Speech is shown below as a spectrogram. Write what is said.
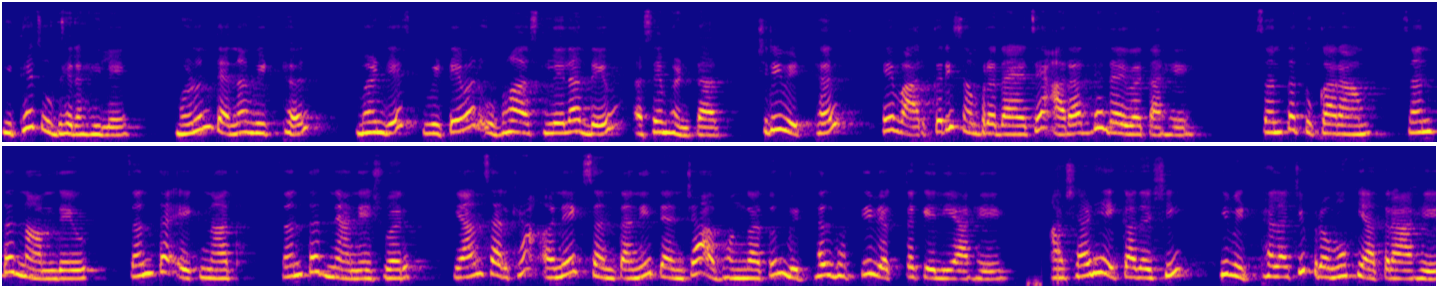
तिथेच उभे राहिले. म्हणून त्यांना विठ्ठल म्हणजेच विटेवर उभा असलेला देव असे म्हणतात. श्री विठ्ठल हे वारकरी संप्रदायाचे आराध्य दैवत आहे. संत तुकाराम संत नामदेव संत एकनाथ संत ज्ञानेश्वर यांसारख्या अनेक संतांनी त्यांच्या अभंगातून विठ्ठल भक्ती व्यक्त केली आहे. आषाढी एकादशी ही विठ्ठलाची प्रमुख यात्रा आहे.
